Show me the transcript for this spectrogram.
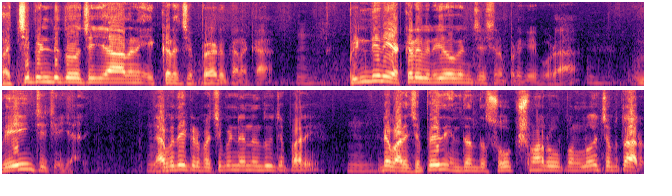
పచ్చిపిండితో చెయ్యాలని ఇక్కడ చెప్పాడు కనుక పిండిని ఎక్కడ వినియోగం చేసినప్పటికీ కూడా వేయించి చెయ్యాలి. లేకపోతే ఇక్కడ పచ్చిపిండి అని ఎందుకు చెప్పాలి? అంటే వాళ్ళు చెప్పేది ఇంతంత సూక్ష్మ రూపంలో చెబుతారు.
